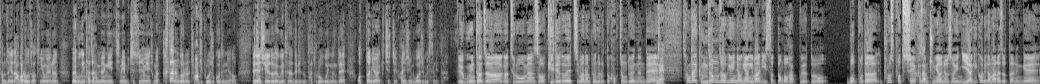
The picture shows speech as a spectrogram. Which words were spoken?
삼성의 나바로 선수 같은 경우에는 외국인 타자 한 명이 팀에 미칠 수 있는 영향이 정말 크다는 거를 정확히 보여줬거든요. 내년 시즌에도 외국인 타자들이 좀 다 들어오고 있는데 어떤 영향을 끼칠지 관심이 모아지고 있습니다. 외국인 타자가 들어오면서 기대도 했지만 한편으로 또 걱정도 했는데 네. 상당히 긍정적인 영향이 많이 있었던 것 같고요. 또 무엇보다 프로스포츠의 가장 중요한 요소인 이야기거리가 많아졌다는 게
